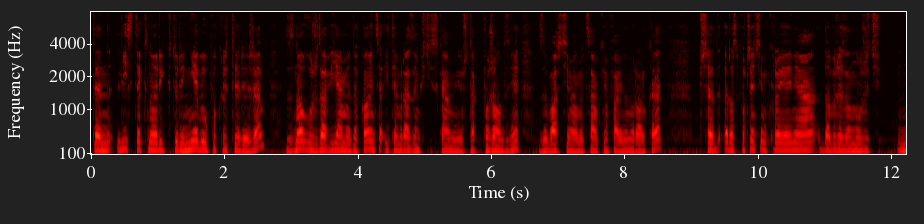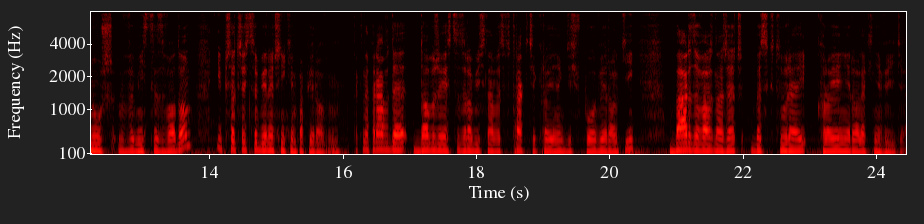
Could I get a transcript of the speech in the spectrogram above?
ten listek nori, który nie był pokryty ryżem. Znowuż zawijamy do końca i tym razem ściskamy już tak porządnie. Zobaczcie, mamy całkiem fajną rolkę. Przed rozpoczęciem krojenia dobrze zanurzyć nóż w misce z wodą i przetrzeć sobie ręcznikiem papierowym. Tak naprawdę dobrze jest to zrobić nawet w trakcie krojenia gdzieś w połowie rolki. Bardzo ważna rzecz, bez której krojenie rolek nie wyjdzie.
